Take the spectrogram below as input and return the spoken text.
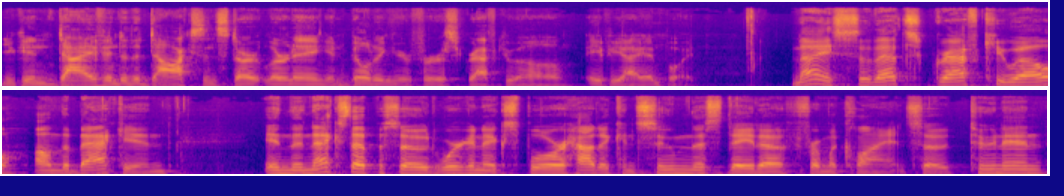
you can dive into the docs and start learning and building your first GraphQL API endpoint. Nice. So that's GraphQL on the back end. In the next episode, we're going to explore how to consume this data from a client. So tune in,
